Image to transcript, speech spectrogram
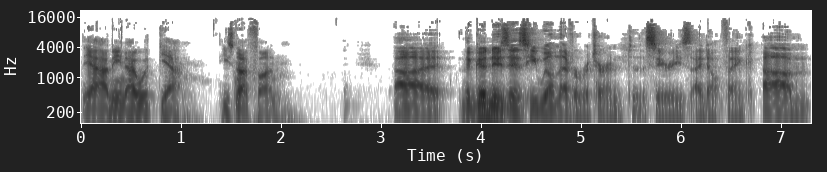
yeah. I mean, I would. Yeah, he's not fun. Uh, the good news is he will never return to the series. I don't think. Um,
